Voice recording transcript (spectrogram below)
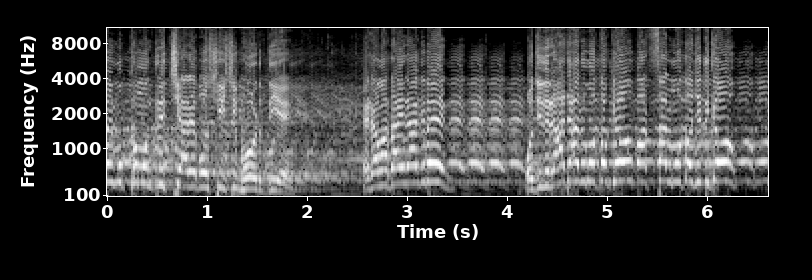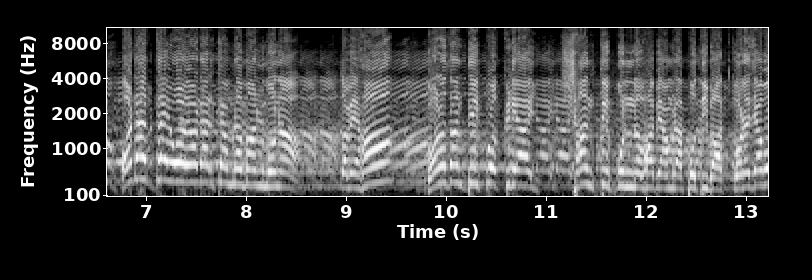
ওই মুখ্যমন্ত্রীর চেয়ারে বসিয়েছি ভোট দিয়ে। এটা মাথায় রাখবেন? ও যদি রাজার মতো কেউ, বাদশার মতো যদি কেউ অর্ডার দেয়, ওই অর্ডারকে আমরা মানবো না। তবে হ্যাঁ গণতান্ত্রিক প্রক্রিয়ায় শান্তিপূর্ণভাবে আমরা প্রতিবাদ করে যাব।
